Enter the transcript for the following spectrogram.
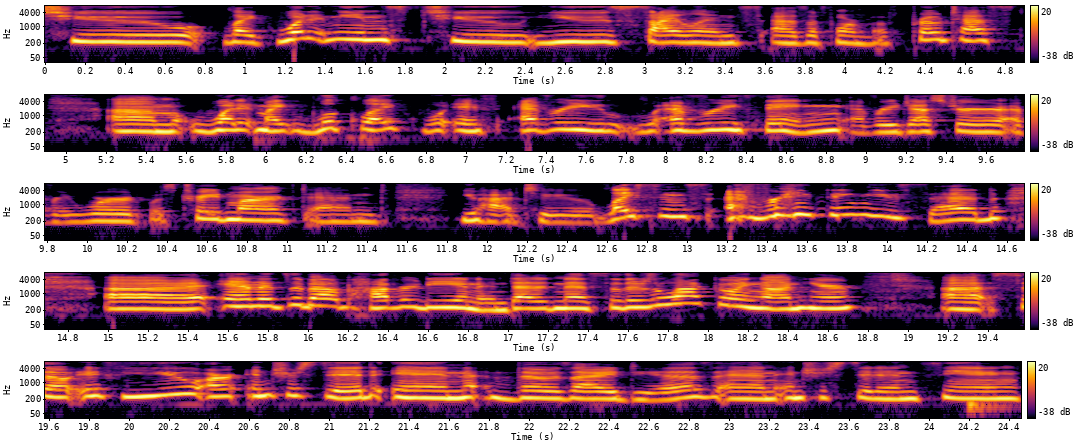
to like what it means to use silence as a form of protest, um, what it might look like if every everything, every gesture, every word was trademarked, and you had to license everything you said. Uh, and it's about poverty and indebtedness. So there's a lot going on here. Uh, so if you are interested in those ideas and interested in seeing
